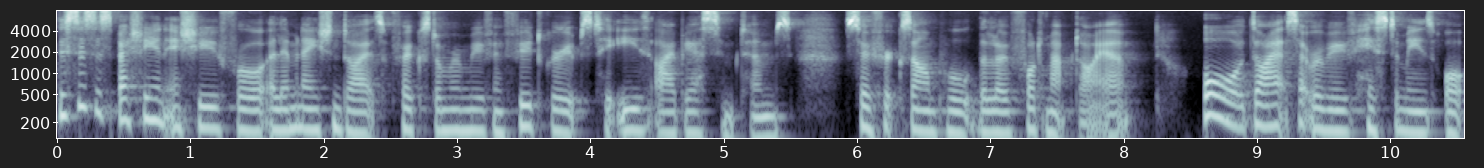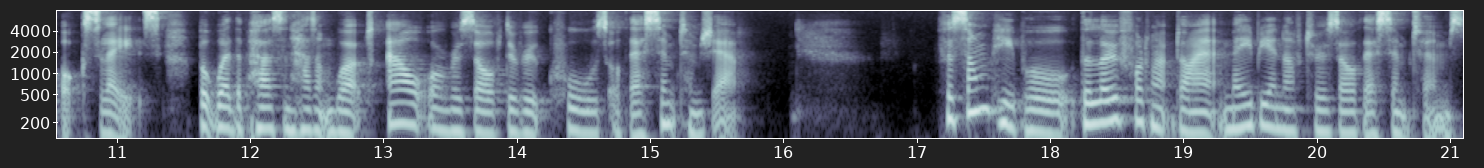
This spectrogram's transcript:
This is especially an issue for elimination diets focused on removing food groups to ease IBS symptoms. So, for example, the low FODMAP diet, or diets that remove histamines or oxalates, but where the person hasn't worked out or resolved the root cause of their symptoms yet. For some people, the low FODMAP diet may be enough to resolve their symptoms,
